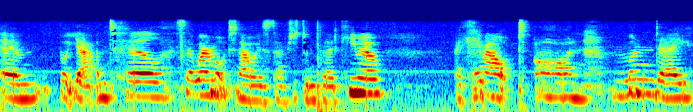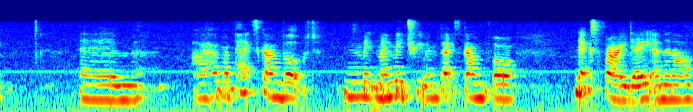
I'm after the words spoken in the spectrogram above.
Um, but yeah, until so where I'm up to now is I've just done third chemo. I came out on Monday. Um, I had my PET scan booked, mid, my mid treatment PET scan for next Friday, and then I'll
